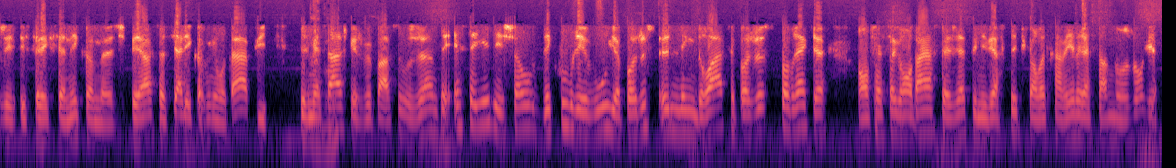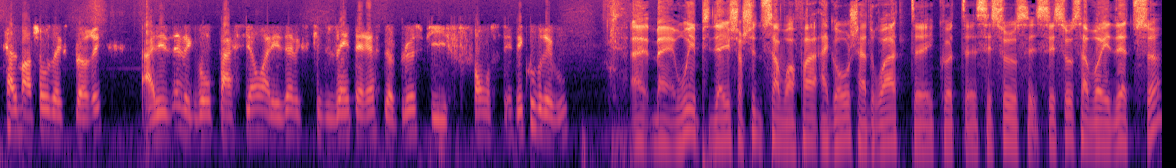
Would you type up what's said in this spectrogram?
j'ai été sélectionné comme euh, JPA social et communautaire. Puis c'est le message que je veux passer aux jeunes. C'est essayez des choses, découvrez-vous. Il n'y a pas juste une ligne droite. C'est pas juste c'est pas vrai qu'on fait secondaire, cégep, université, puis qu'on va travailler le restant de nos jours. Il y a tellement de choses à explorer. Allez-y avec vos passions, allez-y avec ce qui vous intéresse le plus, puis foncez, découvrez-vous. Euh, ben oui, puis d'aller chercher du savoir-faire à gauche, à droite, euh, écoute, euh, c'est sûr, c'est sûr, ça va aider à tout ça.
